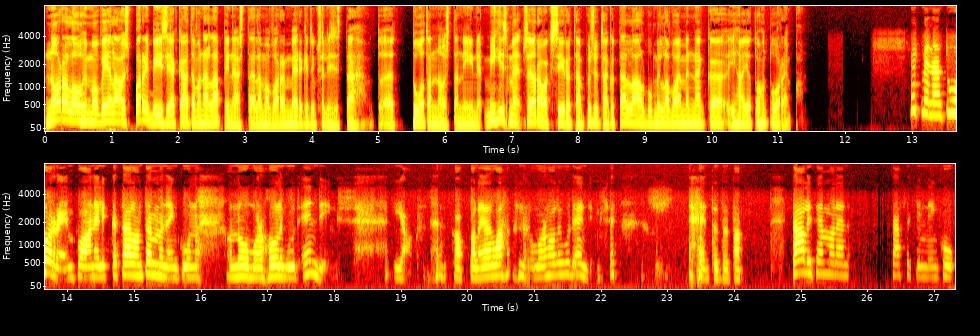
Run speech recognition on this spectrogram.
Noora Louhimo, vielä olisi pari biisiä käytävänä läpi näistä elämänvarren merkityksellisistä tuotannoista, niin mihin me seuraavaksi siirrytään? Pysytäänkö tällä albumilla vai mennäänkö ihan jo tuohon tuoreempaan? Nyt mennään tuoreempaan, eli täällä on tämmöinen kuin No More Hollywood Endings ja kappaleella No More Hollywood Endings. että tota, tämä oli semmoinen tässäkin niin kuin,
